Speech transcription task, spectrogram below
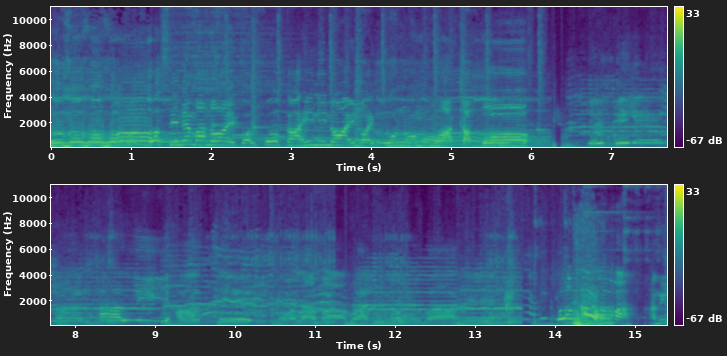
গল্প সিনেমা নয় গল্প কাহিনী নয় নয় কোনো মহাকাব্য। কেউ ফিরে নয় খালি হাতে আমি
